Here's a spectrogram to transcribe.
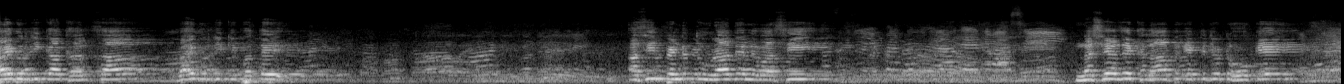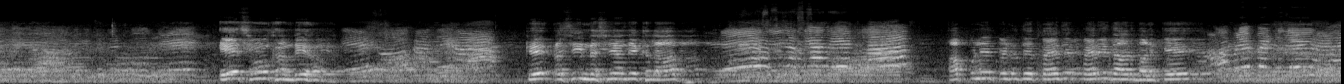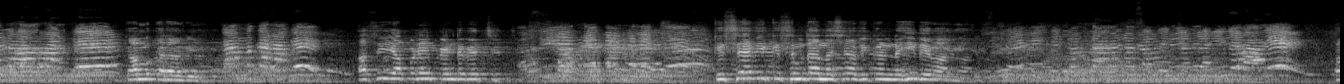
ਵਾਹਿਗੁਰੂ ਜੀ ਕਾ ਖਾਲਸਾ ਵਾਹਿਗੁਰੂ ਜੀ ਕੀ ਫਤਿਹ। ਅਸੀਂ ਪਿੰਡ ਧੂਰਾ ਦੇ ਨਿਵਾਸੀ ਨਸ਼ਿਆਂ ਦੇ ਖਿਲਾਫ ਇਕਜੁੱਟ ਹੋ ਕੇ ਇਹ ਸਹੁੰ ਖਾਂਦੇ ਹਾਂ ਕਿ ਅਸੀਂ ਨਸ਼ਿਆਂ ਦੇ ਖਿਲਾਫ ਆਪਣੇ ਪਿੰਡ ਦੇ ਪਹਿਰੇ ਪਹਿਰੇਦਾਰ ਬਣ ਕੇ ਕੰਮ ਕਰਾਂਗੇ। ਅਸੀਂ ਆਪਣੇ ਪਿੰਡ ਵਿੱਚ ਕਿਸੇ ਵੀ ਕਿਸਮ ਦਾ ਨਸ਼ਾ ਵਿਕਣ ਨਹੀਂ ਦੇਵਾਂਗੇ।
